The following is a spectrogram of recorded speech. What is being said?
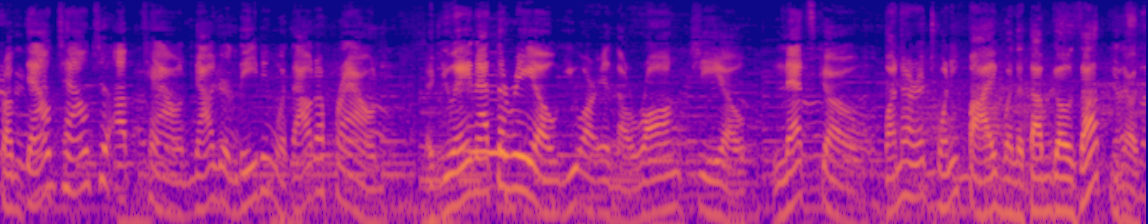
From downtown to uptown, now you're leaving without a frown. If you ain't at the Rio, you are in the wrong geo. Let's go. 125 when the thumb goes up, you Just know.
